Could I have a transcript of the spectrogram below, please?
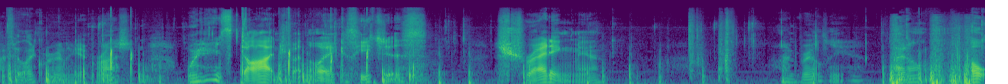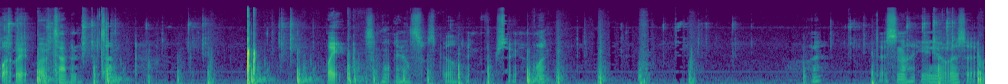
I feel like we're gonna get rushed. Where is Dodge, by the way? Because he's just shredding, man. I really... I don't. Oh wait, wait, what's happening? What's happening? Wait, someone else was building for a second. What? What? That's not you, is it?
